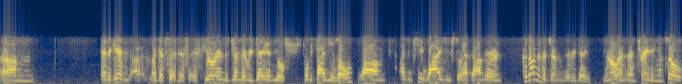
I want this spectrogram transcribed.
um, and again, uh, like I said, if if you're in the gym every day and you're 45 years old, um, I can see why you still have the hunger and because I'm in the gym every day, you know, and, and training, and so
